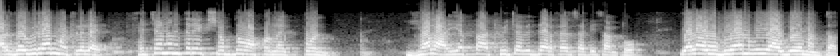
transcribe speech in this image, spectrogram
अर्धविराम म्हटलेलं आहे. ह्याच्यानंतर एक शब्द वापरलाय पण. ह्याला इयत्ता आठवीच्या विद्यार्थ्यांसाठी सांगतो. याला उभयान्वयी अव्यय म्हणतात.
